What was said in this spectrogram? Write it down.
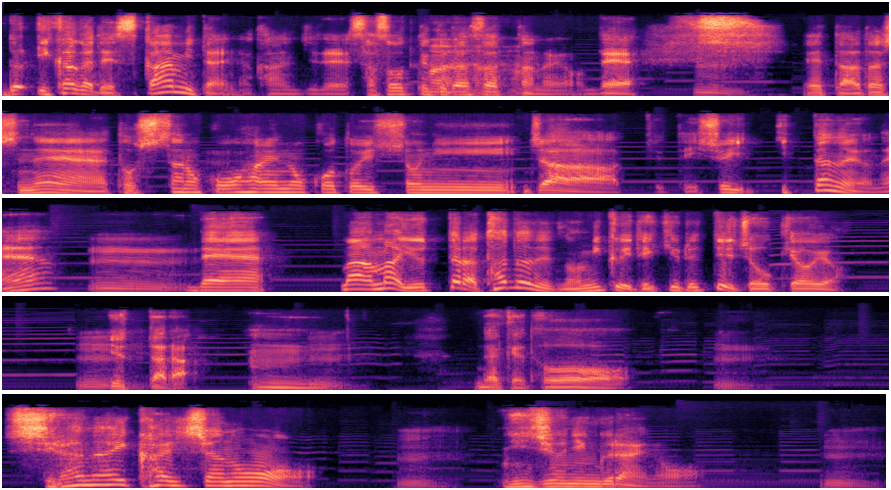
どいかがですか？みたいな感じで誘ってくださったのよ。で、えっと、私ね、年下の後輩の子と一緒に、じゃあって言って一緒に行ったのよね。うん。で、まあまあ言ったらタダで飲み食いできるっていう状況よ。うん、言ったら。うん。うん。だけど、うん。知らない会社のうん。20人ぐらいのうん。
